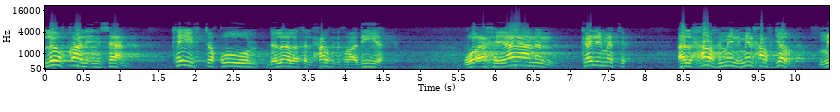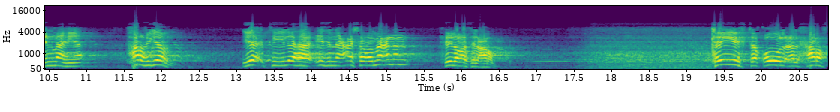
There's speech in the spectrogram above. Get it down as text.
لو قال إنسان كيف تقول دلالة الحرف إفرادية؟ وأحيانا كلمة الحرف من من حرف جر. من ما هي؟ حرف جر. يأتي لها إثنى عشر معنى في لغة العرب. كيف تقول الحرف؟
